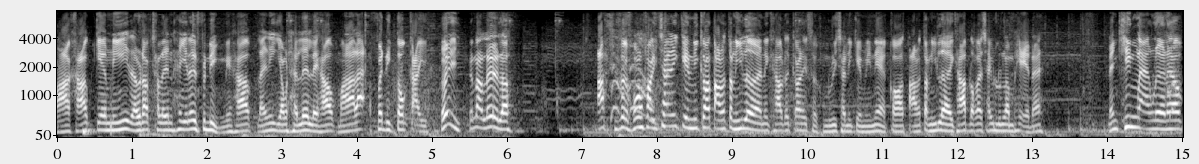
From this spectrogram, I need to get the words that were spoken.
มาครับเกมนี้เรารับชาเลนให้เล่นฟินิกส์นะครับและนี่ยังไม่ทันเล่นเลยครับ มาละฟินิกส์ตัวไก่เฮ้ยขนาดเล่นเหรออะส่วนของฝั่งดิชันในเกมนี้ก็ตามแล้วตอนนี้เลยนะครับแล้วก็ในส่วนของดิชันในเกมนี้เนี่ยก็ตามแล้วตอนนี้เลยครับแล้วก็ใช้รุนลำเพจนะเล่นคิงแรงเลยนะครับ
